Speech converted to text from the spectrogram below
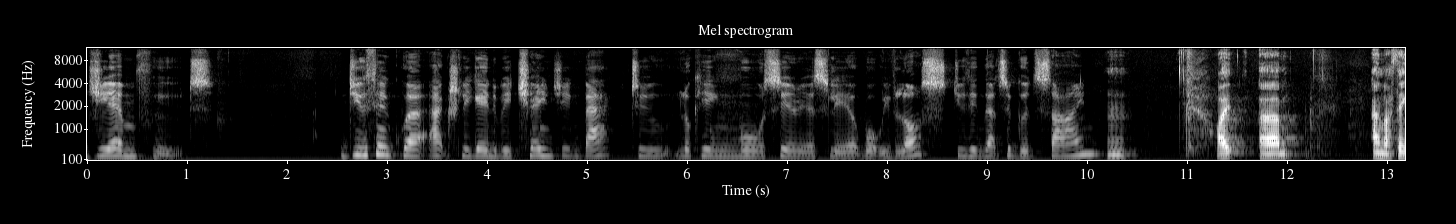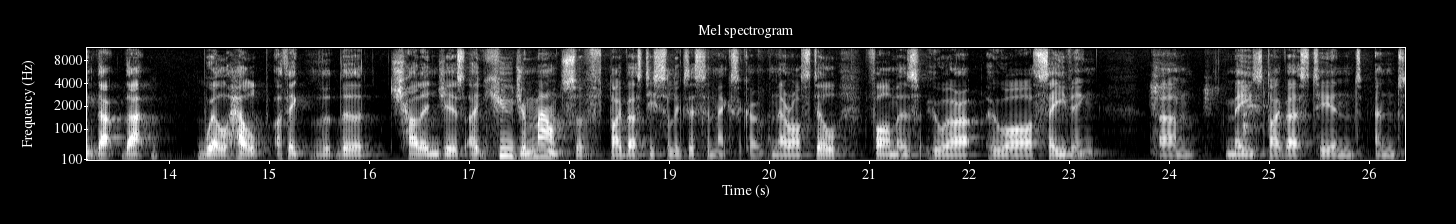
GM foods. Do you think we're actually going to be changing back to looking more seriously at what we've lost? Do you think that's a good sign? I, um, and I think that, that will help. I think the, the challenge is uh, huge amounts of diversity still exists in Mexico, and there are still farmers who are, who are saving um, maize diversity and, and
